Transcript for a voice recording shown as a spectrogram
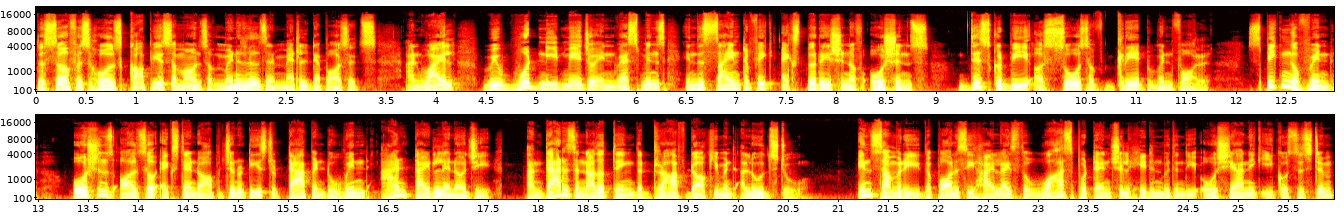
The surface holds copious amounts of minerals and metal deposits, and while we would need major investments in the scientific exploration of oceans, this could be a source of great windfall. Speaking of wind, oceans also extend opportunities to tap into wind and tidal energy, and that is another thing the draft document alludes to. In summary, the policy highlights the vast potential hidden within the oceanic ecosystem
